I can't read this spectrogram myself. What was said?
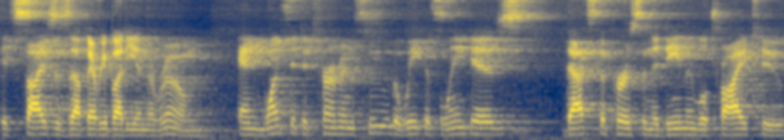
it sizes up everybody in the room. And once it determines who the weakest link is, that's the person the demon will try to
